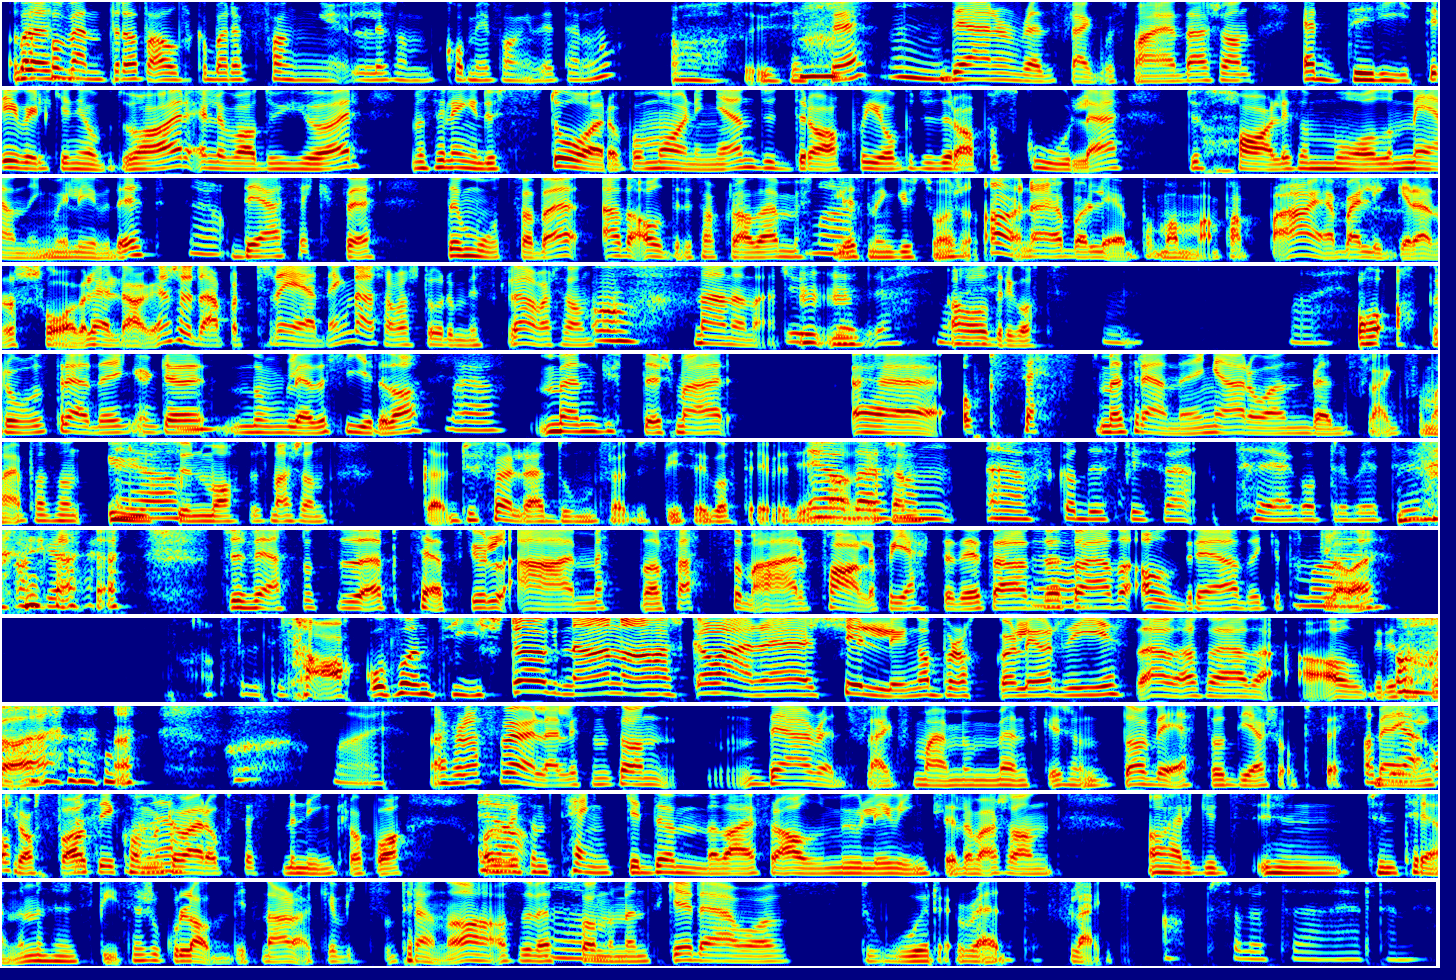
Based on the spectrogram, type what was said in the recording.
Bare er forventer at alt skal bare fange, liksom, komme i fanget ditt, eller noe. Åh, så usexy. Mm. Det er en red flag hos meg. Det er sånn, Jeg driter i hvilken jobb du har, eller hva du gjør, men så lenge du står opp om morgenen, du drar på jobb, du drar på skole, du har liksom mål og mening med livet ditt, Ja. det er sexy. Det motsatte. Jeg hadde aldri takla det. Jeg møtte Nei. liksom en gutt som var sånn Å, nei, jeg bare lever på mamma og pappa, jeg bare ligger her og sover hele dagen, så det er på trening, det er så jeg har store muskler. Jeg har vært sånn Åh, Nei, nei, nei. gud Mm -mm. har aldri gått. Mm. Nei. Og apropos trening, ok, nå ble det fire, da. Ja. Men gutter som er uh, obsessed med trening, er òg en red flag for meg. På en sånn Ja. usunn måte som er sånn skal, Du føler deg dum for at du spiser godteri ved siden ja, det er Liksom. sånn uh, Skal du spise tre godteribiter? Ok. Du vet at eh, potetgull er mettende fett som er farlig for hjertet ditt. Ja. vet jeg hadde aldri jeg hadde ikke takla det. Absolutt ikke. Taco på en tirsdag? Nei, nei, her skal være kylling og brokkoli og ris. Jeg, altså, jeg hadde aldri takla det. Nei. Nei, for da føler jeg liksom sånn Det er red flag for meg med mennesker som Da vet du at de er så obsess med egen kropp, og at de kommer til å være obsess med din kropp òg. Og Ja. liksom tenke, dømme deg fra alle mulige vinkler og være sånn å, herregud, hun, hun trener, men hun spiser sjokoladebiten her. Det er ikke vits å trene, da. Altså, vet, Ja. Sånne mennesker, det er jo stor red flag. Absolutt, jeg er helt enig.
